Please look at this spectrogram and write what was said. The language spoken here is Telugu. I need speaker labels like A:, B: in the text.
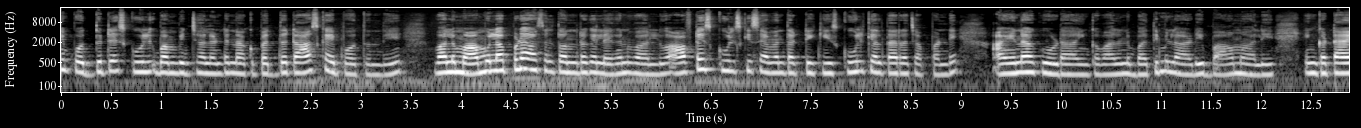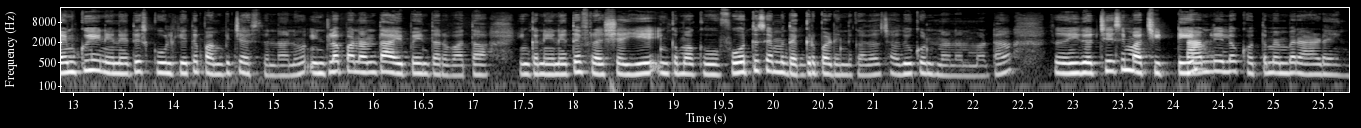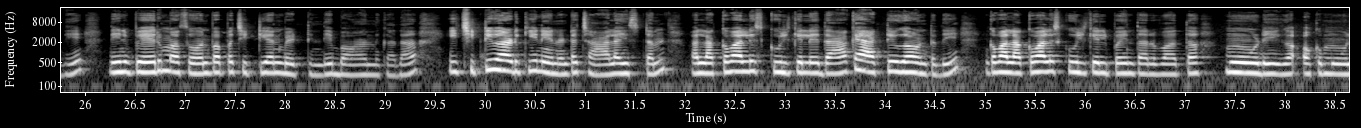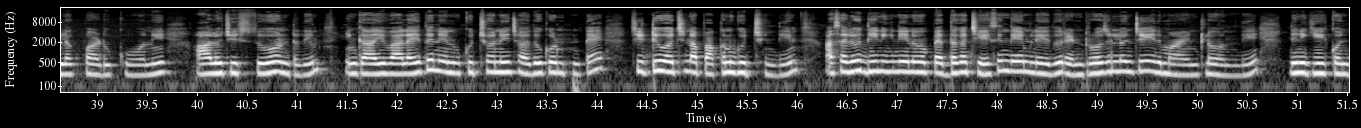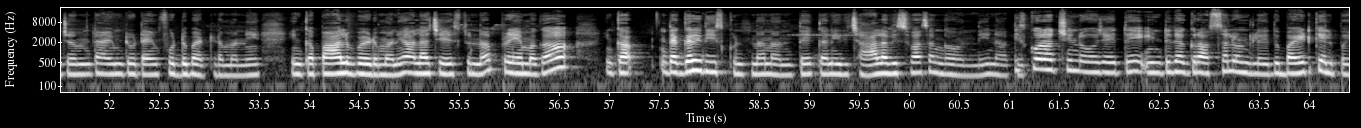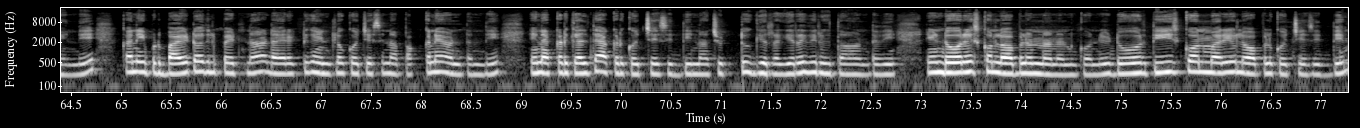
A: పిల్లల్ని పొద్దుటే స్కూల్కి పంపించాలంటే నాకు పెద్ద టాస్క్ అయిపోతుంది. వాళ్ళు మామూలు అప్పుడే అసలు తొందరగా లేగని వాళ్ళు. ఆఫ్టర్ స్కూల్స్కి సెవెన్ థర్టీకి స్కూల్కి వెళ్తారా చెప్పండి. అయినా కూడా ఇంకా వాళ్ళని బతిమిలాడి బామాలి. ఇంకా టైంకి నేనైతే స్కూల్కి అయితే పంపించేస్తున్నాను. ఇంట్లో పని అంతా అయిపోయిన తర్వాత ఇంకా నేనైతే ఫ్రెష్ అయ్యి ఇంకా మాకు ఫోర్త్ సెమ్ దగ్గర పడింది కదా చదువుకుంటున్నాను అనమాట సో ఇది వచ్చేసి మా చిట్టి. ఫ్యామిలీలో కొత్త మెంబర్ యాడ్ అయింది. దీని పేరు మా సోన్ పాప చిట్టి అని పెట్టింది. బాగుంది కదా. ఈ చిట్టి చిట్టివాడికి నేనంటే చాలా ఇష్టం. వాళ్ళ అక్క వాళ్ళు స్కూల్కి వెళ్ళేదాకా యాక్టివ్గా ఉంటుంది. ఇంకా వాళ్ళ అక్క వాళ్ళు స్కూల్కి వెళ్ళిపోయిన తర్వాత మూడీగా ఒక మూలకు పడుకొని ఆలోచిస్తూ ఉంటుంది. ఇంకా ఇవాళ అయితే నేను కూర్చొని చదువుకుంటుంటే చిట్టి వచ్చి నా పక్కన కూర్చుంది. అసలు దీనికి నేను పెద్దగా చేసింది ఏం లేదు. రెండు రోజుల నుంచి ఇది మా ఇంట్లో ఉంది. దీనికి కొంచెం టైం టు టైం ఫుడ్ పెట్టడం అని ఇంకా పాలు పోయడం అని అలా చేస్తున్నా. ప్రేమగా ఇంకా దగ్గరికి తీసుకుంటున్నాను అంతే కానీ ఇది చాలా విశ్వాసంగా ఉంది నాకు. తీసుకొని వచ్చిన రోజైతే ఇంటి దగ్గర అస్సలు ఉండలేదు బయటకు వెళ్ళిపోయింది. కానీ ఇప్పుడు బయట వదిలిపెట్టిన డైరెక్ట్గా ఇంట్లోకి వచ్చేసి నా పక్కనే ఉంటుంది. నేను ఎక్కడికి వెళ్తే అక్కడికి వచ్చేసిద్ది. నా చుట్టూ గిర్ర గిర్ర తిరుగుతూ ఉంటుంది. నేను డోర్ వేసుకొని లోపల ఉన్నాను అనుకోండి డోర్ తీసుకొని మరీ లోపలికి వచ్చేసిద్ది.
